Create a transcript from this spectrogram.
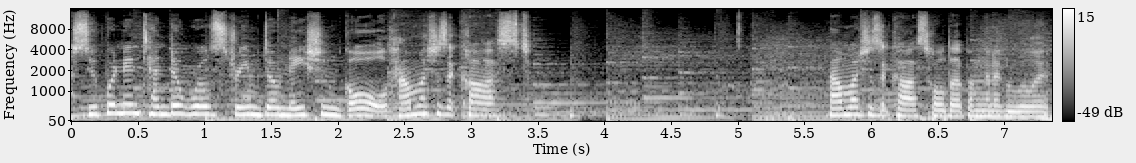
Super Nintendo World Stream donation goal. How much does it cost? How much does it cost? Hold up, I'm gonna Google it.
